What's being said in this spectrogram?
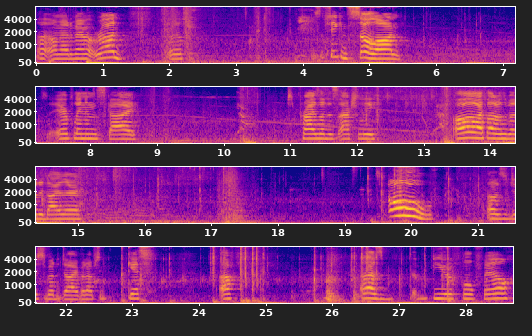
Uh, I'm out of ammo. Run! Ugh. This is taking so long. There's an airplane in the sky. Surprised that is actually. Oh, I thought I was about to die there. Oh! I was just about to die, but I have to get up. Oh, that was a beautiful fail.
